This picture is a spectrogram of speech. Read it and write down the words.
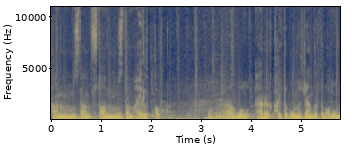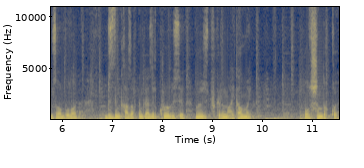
танымымыздан ұстанымымыздан айырылып қалдық. Ә, ол әрі қайтып оны жаңғыртып алуымызға болады. Біздің қазақтың қазір көбісі өз пікірін айта алмайды. Ол шындық қой.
